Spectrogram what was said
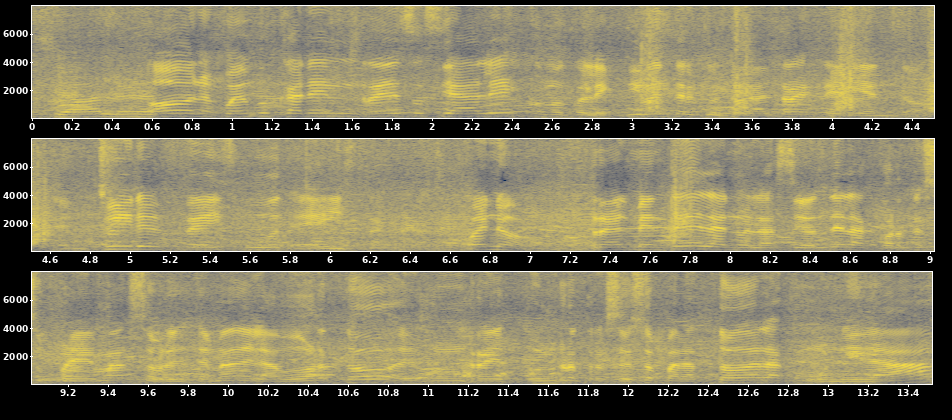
sociales. Oh, nos pueden buscar en redes sociales como Colectivo Intercultural Transgrediendo, en Twitter, Facebook e Instagram. Bueno, realmente la anulación de la Corte Suprema sobre el tema del aborto es un, retroceso para toda la comunidad,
